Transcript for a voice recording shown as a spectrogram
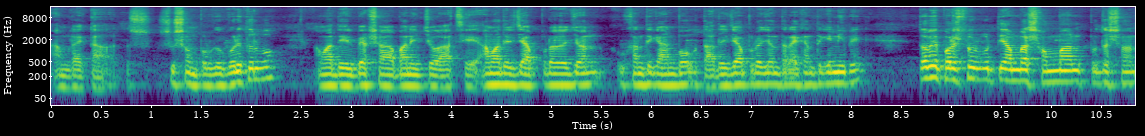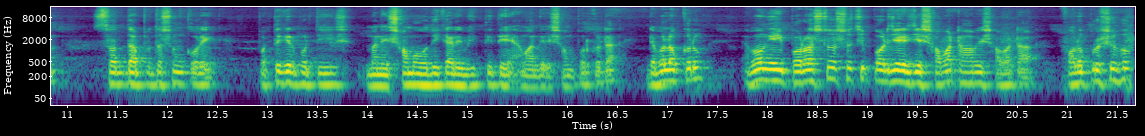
আমরা একটা সুসম্পর্ক গড়ে তুলব। আমাদের ব্যবসা বাণিজ্য আছে, আমাদের যা প্রয়োজন ওখান থেকে আনব, তাদের যা প্রয়োজন তারা এখান থেকে নিবে। তবে পরস্পর প্রতি আমরা সম্মান প্রদর্শন, শ্রদ্ধা প্রদর্শন করে প্রত্যেকের প্রতি মানে সম অধিকারের ভিত্তিতে আমাদের সম্পর্কটা ডেভেলপ করুক এবং এই পররাষ্ট্র সচিব পর্যায়ের যে সভাটা হবে, সভাটা ফলপ্রসূ হোক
